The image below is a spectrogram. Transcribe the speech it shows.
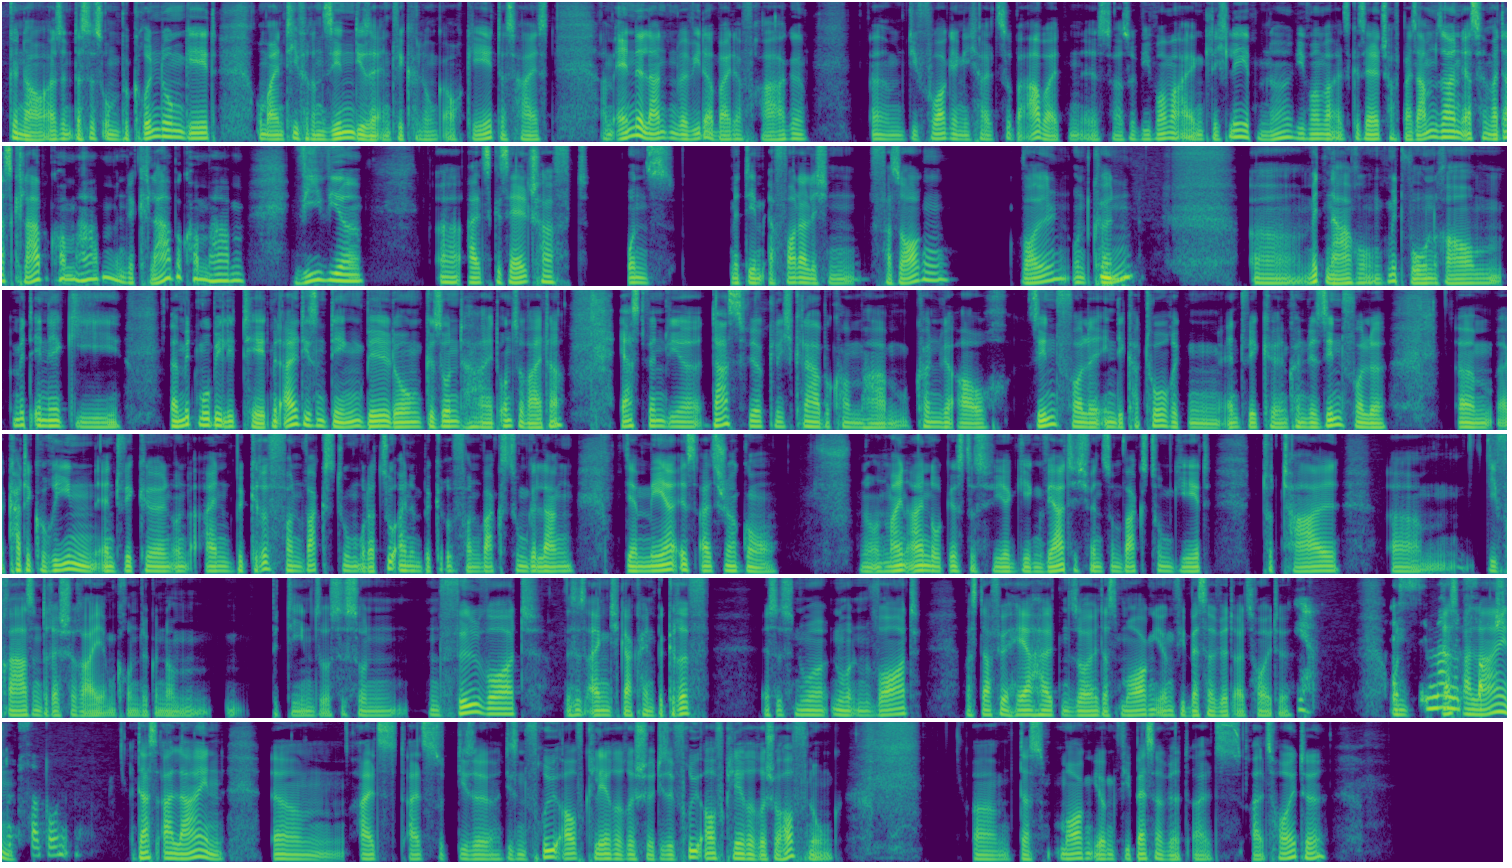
Genau, also dass es um Begründung geht, um einen tieferen Sinn dieser Entwicklung auch geht. Das heißt, am Ende landen wir wieder bei der Frage, ähm, die vorgängig halt zu bearbeiten ist. Also wie wollen wir eigentlich leben? Ne? Wie wollen wir als Gesellschaft beisammen sein? Erst wenn wir das klar bekommen haben, wenn wir klar bekommen haben, wie wir äh, als Gesellschaft uns mit dem Erforderlichen versorgen wollen und können, Mhm. Äh, mit Nahrung, mit Wohnraum, mit Energie, äh, mit Mobilität, mit all diesen Dingen, Bildung, Gesundheit und so weiter. Erst wenn wir das wirklich klar bekommen haben, können wir auch sinnvolle Indikatoriken entwickeln, können wir sinnvolle ähm, äh, Kategorien entwickeln und einen Begriff von Wachstum oder zu einem Begriff von Wachstum gelangen, der mehr ist als Jargon. Ne, und mein Eindruck ist, dass wir gegenwärtig, wenn es um Wachstum geht, total ähm, die Phrasendrescherei im Grunde genommen bedienen. So, es ist so ein, ein Füllwort, es ist eigentlich gar kein Begriff, es ist nur, nur ein Wort, was dafür herhalten soll, dass morgen irgendwie besser wird als heute. Ja. Es Und ist immer das allein, verbunden. Das allein ähm, als, als so diese, diesen frühaufklärerische, diese frühaufklärerische Hoffnung, ähm, dass morgen irgendwie besser wird als, als heute,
